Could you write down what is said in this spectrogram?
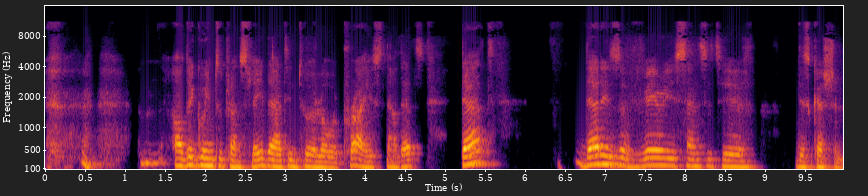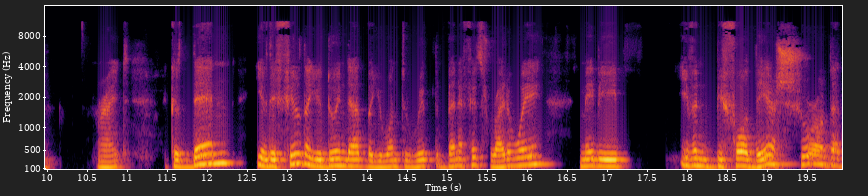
are they going to translate that into a lower price? Now that's, that, that is a very sensitive discussion, right? Because then if they feel that you're doing that, but you want to reap the benefits right away, maybe even before they are sure that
